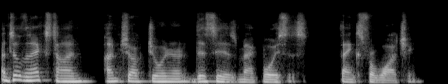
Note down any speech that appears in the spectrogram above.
until the next time, I'm Chuck Joiner. This is MacVoices. Thanks for watching.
